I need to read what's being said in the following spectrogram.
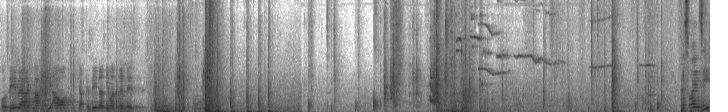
Frau Seeberg, machen Sie auf. Ich habe gesehen, dass jemand drin ist. Was wollen Sie?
